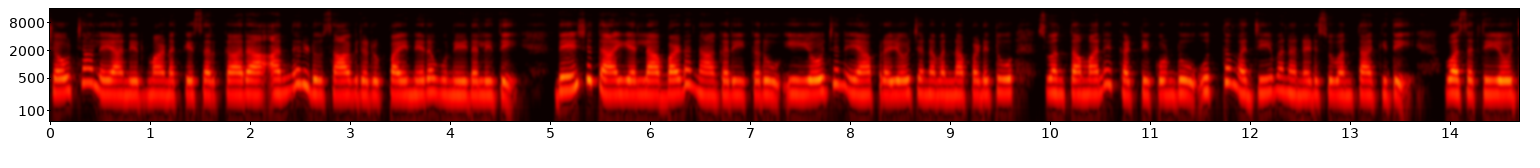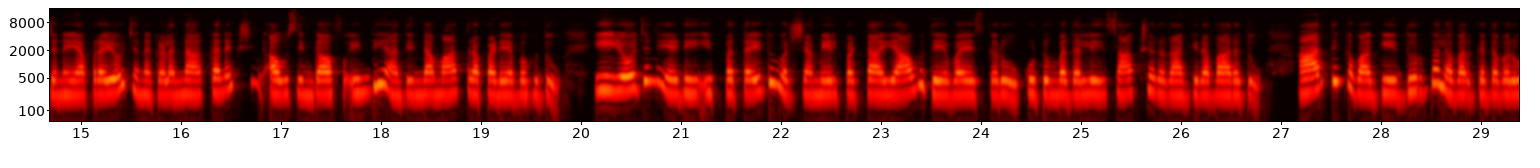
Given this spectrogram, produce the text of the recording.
ಶೌಚಾಲಯ ನಿರ್ಮಾಣಕ್ಕೆ ಸರ್ಕಾರ ಹನ್ನೆರಡು ಸಾವಿರ ರೂಪಾಯಿ ನೆರವು ನೀಡಲಿದೆ. ದೇಶದ ಎಲ್ಲ ಬಡ ನಾಗರಿಕರು ಈ ಯೋಜನೆಯ ಪ್ರಯೋಜನವನ್ನು ಪಡೆದು ಸ್ವಂತ ಮನೆ ಕಟ್ಟಿಕೊಂಡು ಉತ್ತಮ ಜೀವನ ನಡೆಸುವಂತಾಗಿದೆ. ವಸತಿ ಯೋಜನೆಯ ಪ್ರಯೋಜನಗಳನ್ನು ಕನೆಕ್ಷನ್ ಹೌಸಿಂಗ್ ಆಫ್ ಇಂಡಿಯಾದಿಂದ ಮಾತ್ರ ಪಡೆಯಬಹುದು. ಈ ಯೋಜನೆಯಡಿ ಇಪ್ಪತ್ತೈದು ವರ್ಷ ಮೇಲ್ಪಟ್ಟ ಯಾವುದೇ ವಯಸ್ಕರು ಕುಟುಂಬದಲ್ಲಿ ಸಾಕ್ಷರರಾಗಿರಬಾರದು. ಆರ್ಥಿಕವಾಗಿ ದುರ್ಬಲ ವರ್ಗದವರು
